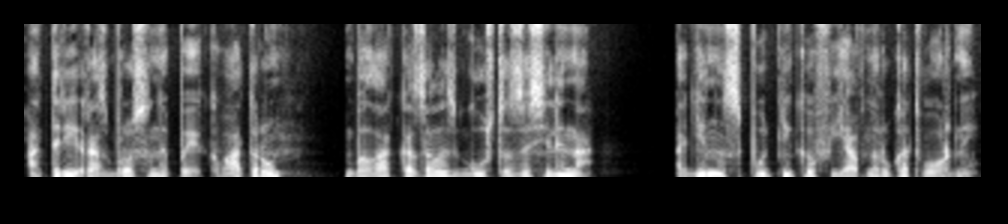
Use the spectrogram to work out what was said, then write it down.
а три разбросаны по экватору, была, казалось, густо заселена. Один из спутников явно рукотворный.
